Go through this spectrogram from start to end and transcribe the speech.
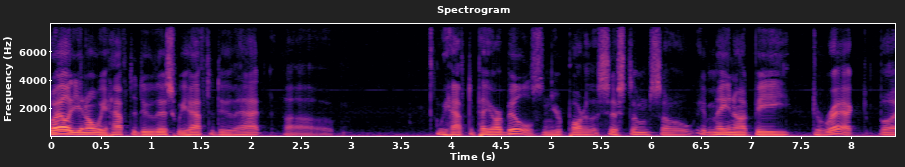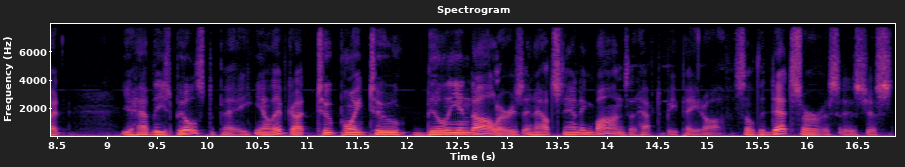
well, you know, we have to do this, we have to do that. Uh, we have to pay our bills, and you're part of the system, so it may not be direct, but you have these bills to pay. You know, they've got 2.2 billion dollars in outstanding bonds that have to be paid off. So the debt service is just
